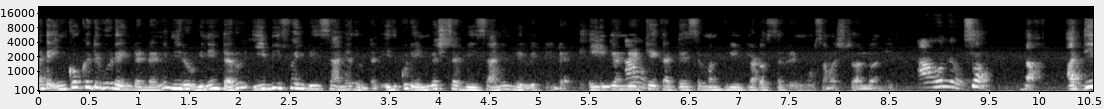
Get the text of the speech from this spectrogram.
అంటే ఇంకొకటి కూడా ఏంటంటే అండి మీరు వినింటారు ఈబీ ఫైవ్ వీసా అనేది ఉంటుంది. ఇది కూడా ఇన్వెస్టర్ వీసా అని మీరు వినింటారు. ఎయిట్ హండ్రెడ్ కే కట్టేస్తే మనకు గ్రీన్ కార్డ్ వస్తుంది రెండు మూడు సంవత్సరాల్లో అనేది. సో అది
